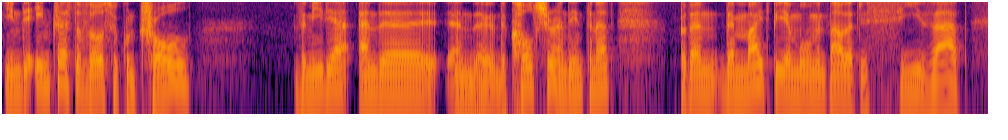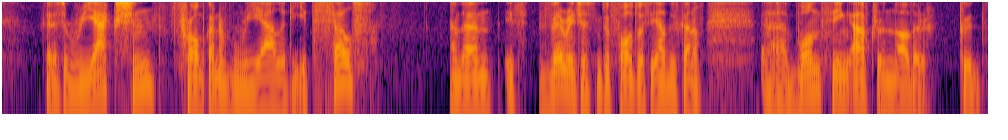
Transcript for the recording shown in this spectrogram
in the interest of those who control the media and the and the, the culture and the internet. But then there might be a movement now that you see that there's a reaction from kind of reality itself. And then it's very interesting to follow to see how this kind of uh, one thing after another could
